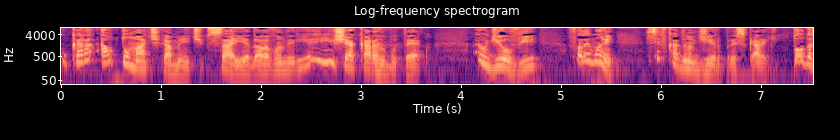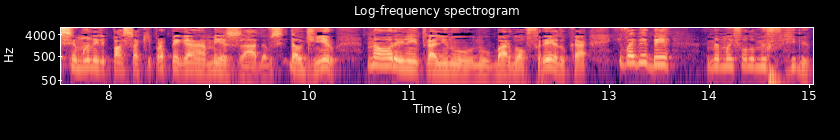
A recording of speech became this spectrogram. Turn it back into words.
O cara automaticamente saía da lavanderia e enchia a cara no boteco. Aí um dia eu vi, falei, mãe, você fica dando dinheiro pra esse cara aqui? Toda semana ele passa aqui pra pegar a mesada. Você dá o dinheiro, na hora ele entra ali no, no bar do Alfredo, cara, e vai beber. Minha mãe falou, meu filho,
